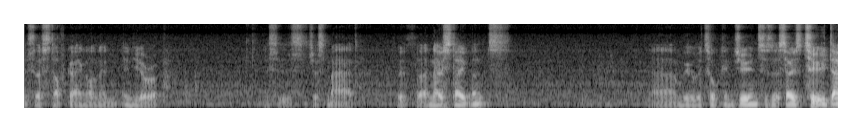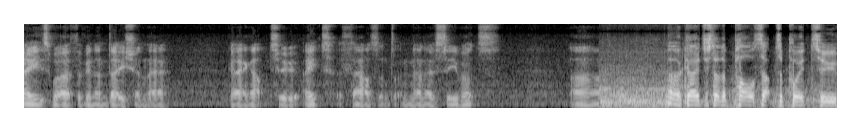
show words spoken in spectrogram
is there stuff going on in, in Europe. This is just mad with uh, no statements um, we were talking June to so it's two days worth of inundation there going up to 8,000 nanosieverts um, okay just had a pulse up to 0.25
